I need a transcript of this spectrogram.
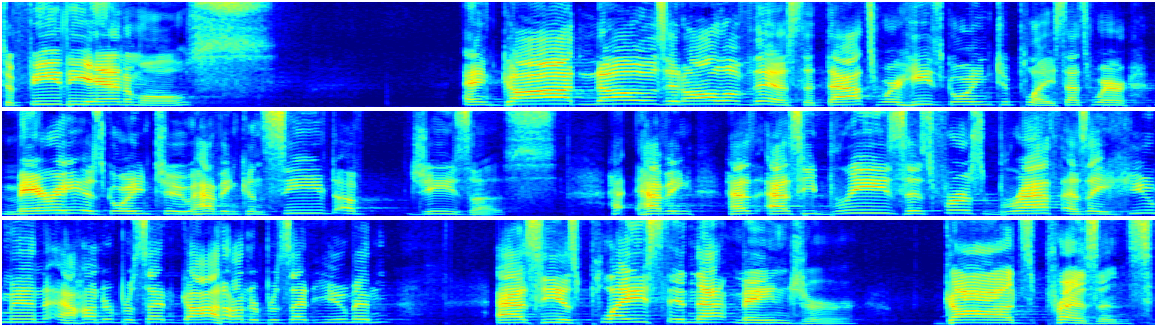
to feed the animals. And God knows in all of this that that's where He's going to place. That's where Mary is going to, having conceived of Jesus, having as, as He breathes His first breath as a human, 100% God, 100% human, as He is placed in that manger, God's presence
